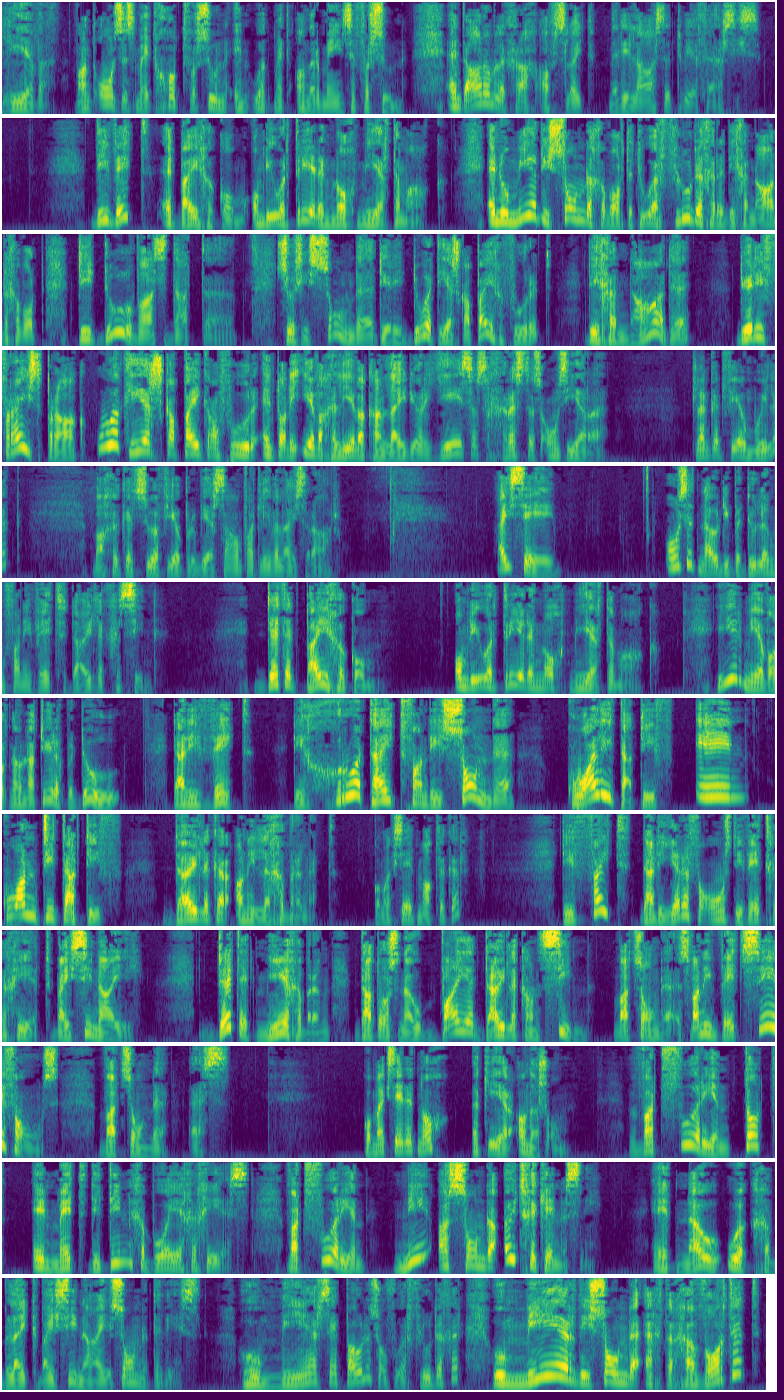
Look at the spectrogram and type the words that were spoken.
versoeningslewe, want ons is met God versoen en ook met ander mense versoen. En daarom wil ek graag afsluit met die laaste twee versies. Die wet het bygekom om die oortreding nog meer te maak. En hoe meer die sonde geword het, hoe oorvloediger het die genade geword. Die doel was dat uh, soos die sonde deur die dood heerskappy gevoer het, die genade deur die vryspraak ook heerskappy kan voer en tot die ewige lewe kan lei deur Jesus Christus ons Here. Klink dit vir jou moeilik? Mag ek dit so vir jou probeer saamvat, liewe luisteraar? Hy sê Ons het nou die bedoeling van die wet duidelik gesien. Dit het bygekom om die oortreding nog meer te maak. Hiermee word nou natuurlik bedoel dat die wet die grootheid van die sonde kwalitatief en kwantitatief duideliker aan die lig gebring het. Kom ek sê dit makliker? Die feit dat die Here vir ons die wet gegee het by Sinai Dit het meegebring dat ons nou baie duidelik kan sien wat sonde is, want die wet sê vir ons wat sonde is. Kom ek sê dit nog 'n keer andersom. Wat voorheen tot en met die 10 gebooie gegee is, wat voorheen nie as sonde uitgeken is nie, het nou ook gebleik by Sinai sonde te wees. Hoe meer sê Paulus of oorvloediger, hoe meer die sonde egter geword het,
